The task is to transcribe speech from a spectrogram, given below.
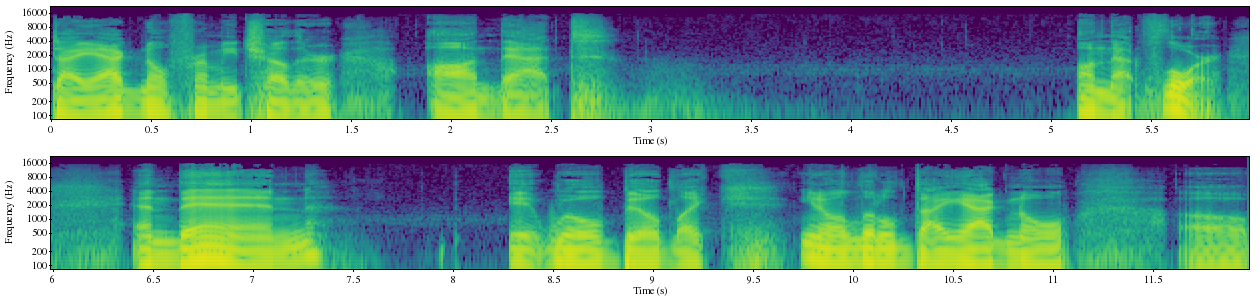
diagonal from each other on that on that floor. And then it will build like you know a little diagonal uh,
